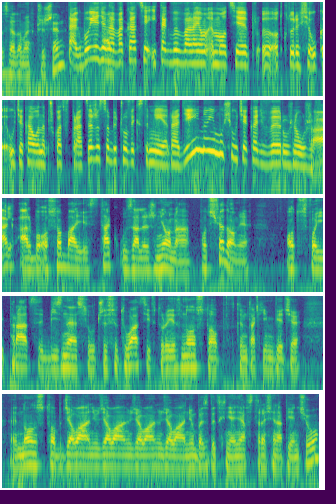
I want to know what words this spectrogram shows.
z wiadomych przyczyn, Tak, bo jedzie na wakacje i tak wywalają emocje, od których się uciekało na przykład w pracy, że sobie człowiek z tym nie radzi, no i musi uciekać w różne używki. tak, albo osoba jest tak uzależniona podświadomie od swojej pracy, biznesu czy sytuacji, w której jest non-stop, w tym takim, wiecie, non-stop działaniu, działaniu, działaniu, działaniu, bez wytchnienia, w stresie, napięciu,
